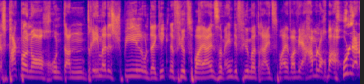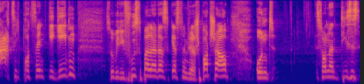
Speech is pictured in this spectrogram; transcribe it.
das packen wir noch und dann drehen wir das Spiel und der Gegner führt 2-1, am Ende führen wir 3-2, weil wir haben noch mal 180 Prozent gegeben, so wie die Fußballer das gestern wieder Sportschau und sondern dieses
